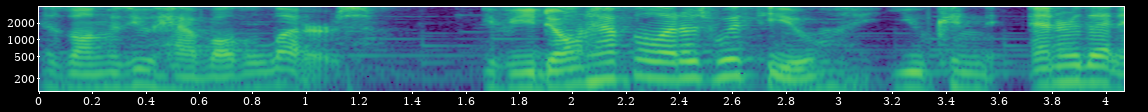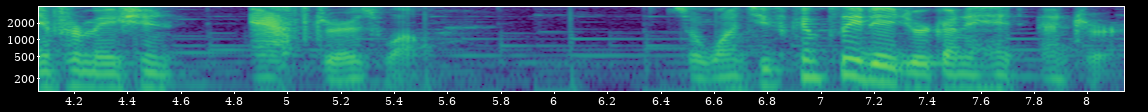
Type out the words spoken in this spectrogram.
as long as you have all the letters. If you don't have the letters with you, you can enter that information after as well. So once you've completed, you're going to hit enter.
